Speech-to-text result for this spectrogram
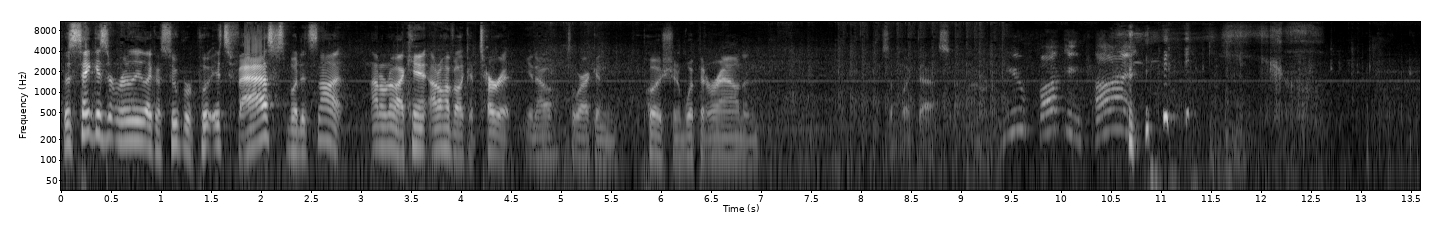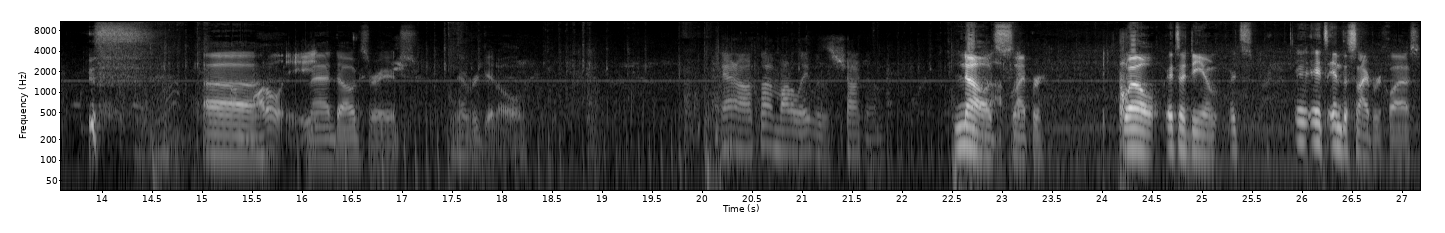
This tank isn't really like a super put. It's fast, but it's not. I don't know. I can't. I don't have like a turret, you know, to where I can push and whip it around and stuff like that. So I don't know. You fucking cunt! Uh, Model 8? Mad Dog's Rage. Never get old. Yeah, no, I thought Model 8 was a shotgun. No, it's sniper. Well, it's a DM. It's it's in the sniper class.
